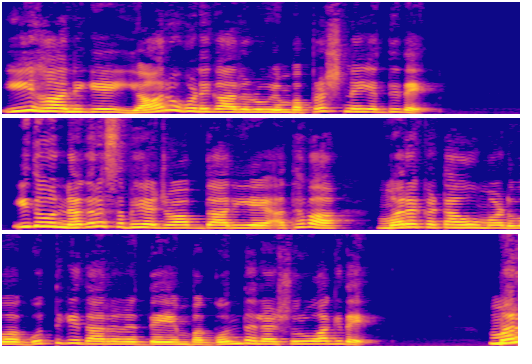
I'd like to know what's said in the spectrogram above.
ಈ ಹಾನಿಗೆ ಯಾರು ಹೊಣೆಗಾರರು ಎಂಬ ಪ್ರಶ್ನೆ ಎದ್ದಿದೆ. ಇದು ನಗರಸಭೆಯ ಜವಾಬ್ದಾರಿಯೇ ಅಥವಾ ಮರ ಕಟಾವು ಮಾಡುವ ಗುತ್ತಿಗೆದಾರರದ್ದೇ ಎಂಬ ಗೊಂದಲ ಶುರುವಾಗಿದೆ. ಮರ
